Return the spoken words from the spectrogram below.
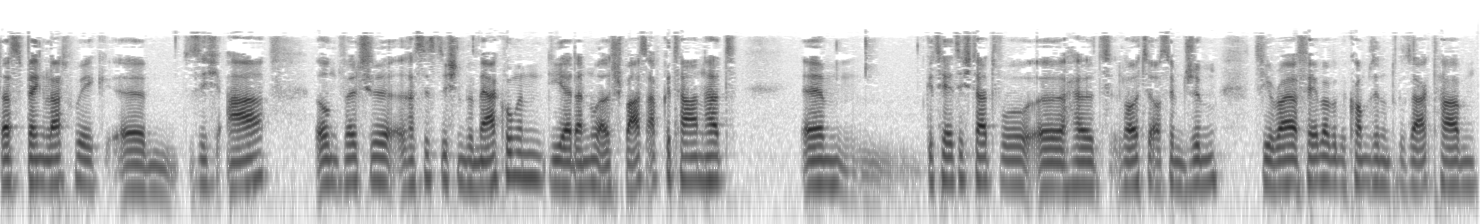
dass Bang Ludwig ähm, sich A, irgendwelche rassistischen Bemerkungen, die er dann nur als Spaß abgetan hat, ähm, getätigt hat, wo äh, halt Leute aus dem Gym zu Uriah Faber gekommen sind und gesagt haben,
